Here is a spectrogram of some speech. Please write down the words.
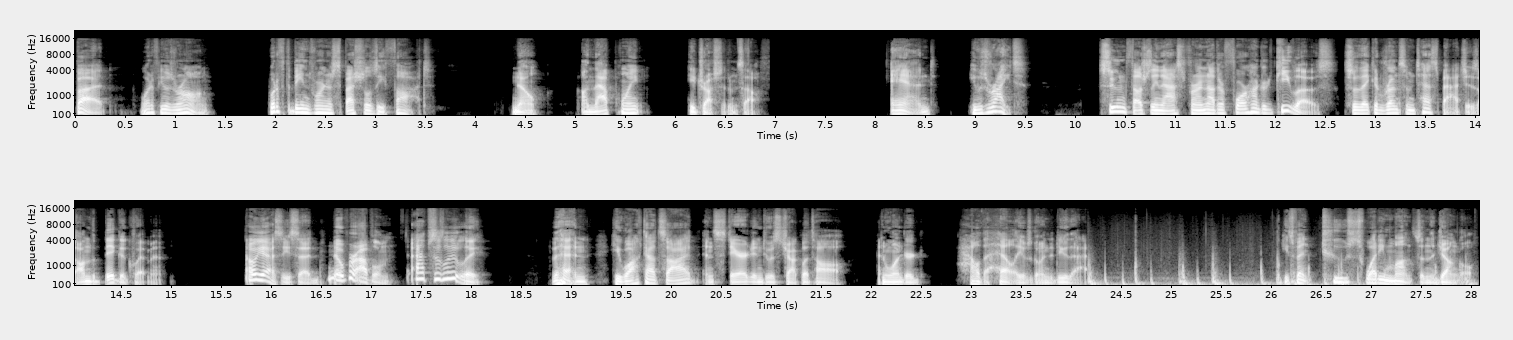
But what if he was wrong? What if the beans weren't as special as he thought? No, on that point, he trusted himself. And he was right. Soon, Felchlin asked for another 400 kilos so they could run some test batches on the big equipment. Oh, yes, he said, no problem. Absolutely. Then he walked outside and stared into his chocolatal and wondered how the hell he was going to do that. He spent two sweaty months in the jungle,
